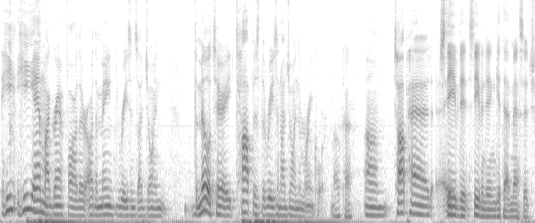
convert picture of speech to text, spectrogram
he he and my grandfather are the main reasons I joined the military. Top is the reason I joined the Marine Corps. Okay. Um, Top had a- Steve did. Stephen didn't get that message.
